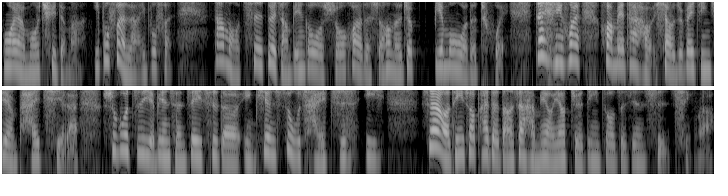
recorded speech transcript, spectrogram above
摸来摸去的嘛，一部分啦，一部分。那某次队长边跟我说话的时候呢，就边摸我的腿，但因为画面太好笑，就被经纪人拍起来，殊不知也变成这一次的影片素材之一。虽然我听说拍的当下还没有要决定做这件事情了。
